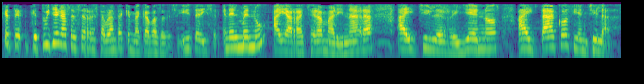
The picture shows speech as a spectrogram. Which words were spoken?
que, te- que tú llegas a ese restaurante que me acabas de decir y te dicen, en el menú hay arrachera marinara, hay chiles rellenos, hay tacos y enchiladas.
